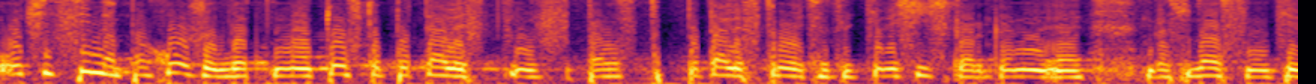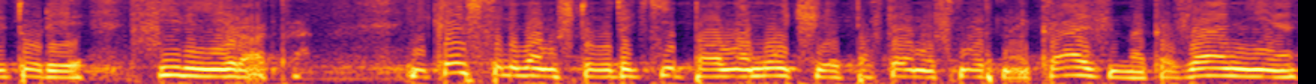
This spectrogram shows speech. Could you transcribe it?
очень сильно похоже вот на то, что пытались, пытались строить это террористическое э, государство на территории Сирии и Ирака. Не кажется ли вам, что вот такие полномочия, постоянно смертная казнь, наказание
